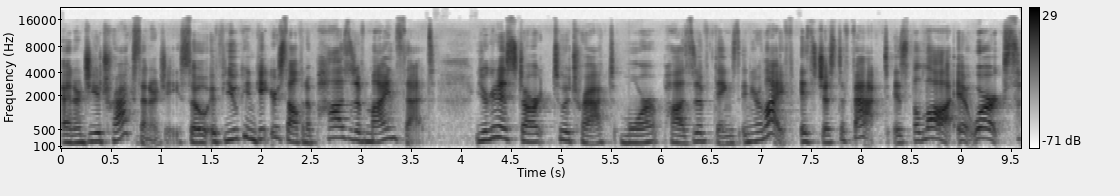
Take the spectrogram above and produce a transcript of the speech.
energy attracts energy. So if you can get yourself in a positive mindset, you're going to start to attract more positive things in your life. It's just a fact. It's the law. It works.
